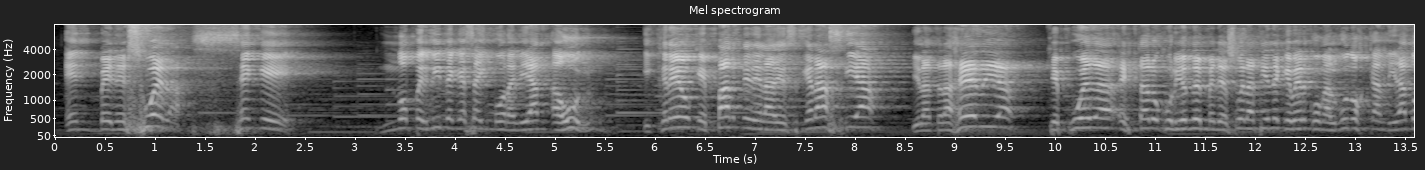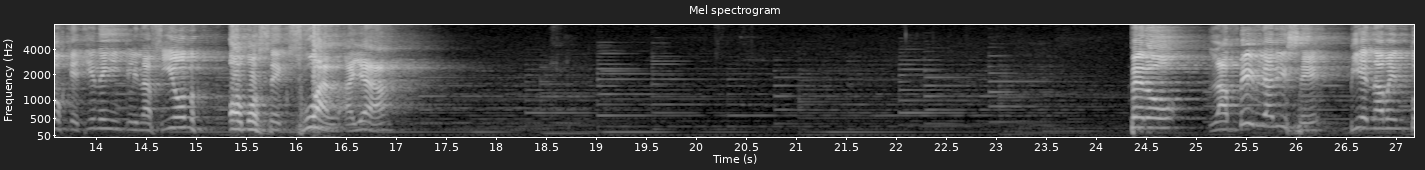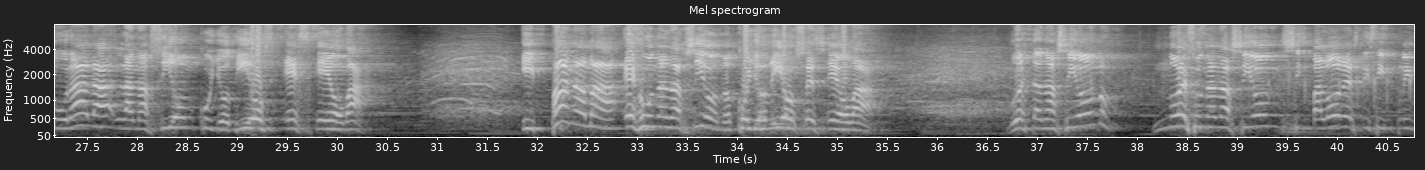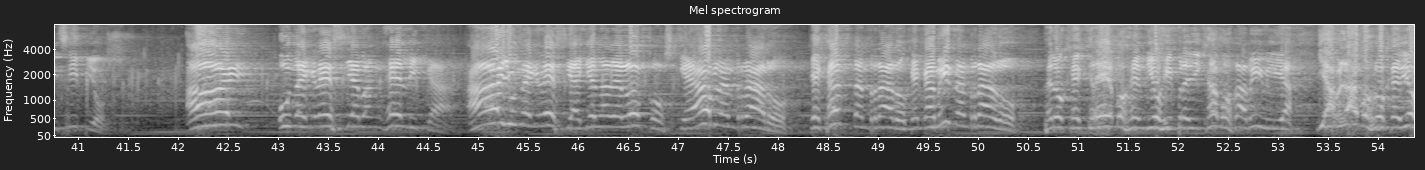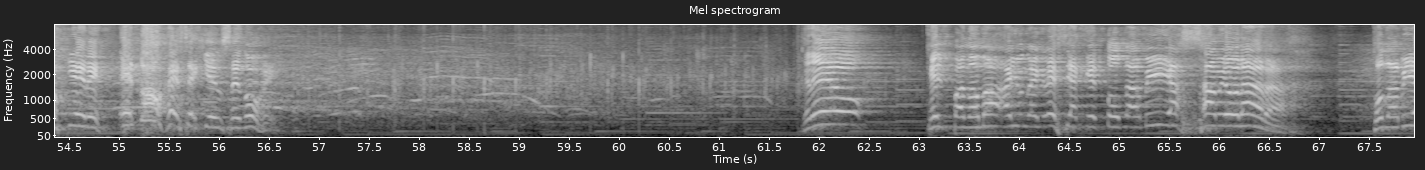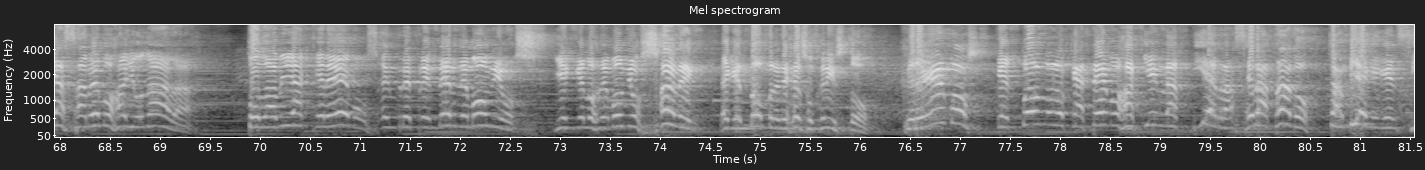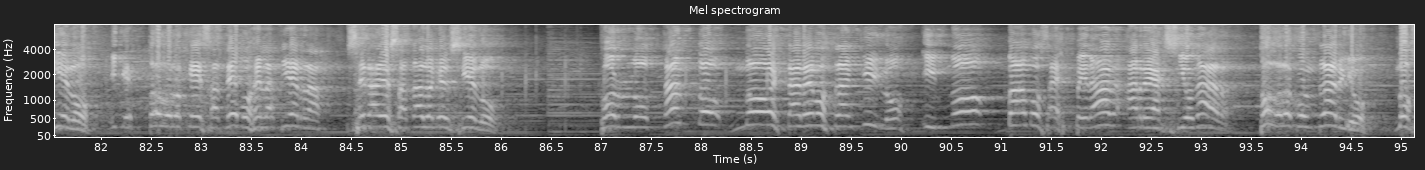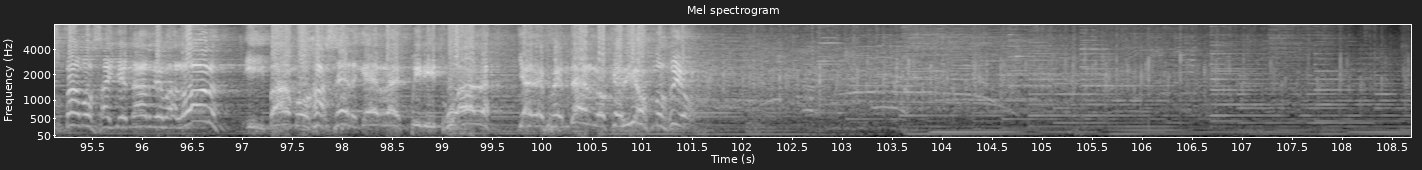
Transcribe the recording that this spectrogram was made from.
En Venezuela sé que no permiten esa inmoralidad aún. Y creo que parte de la desgracia y la tragedia que pueda estar ocurriendo en Venezuela tiene que ver con algunos candidatos que tienen inclinación homosexual allá Pero la Biblia dice bienaventurada la nación cuyo Dios es Jehová. Y Panamá es una nación cuyo Dios es Jehová. Nuestra nación no es una nación sin valores ni sin principios. Hay una iglesia evangélica, hay una iglesia llena de locos que hablan raro, que cantan raro, que caminan raro, pero que creemos en Dios y predicamos la Biblia y hablamos lo que Dios quiere. Enójese quien se enoje. Creo que en Panamá hay una iglesia que todavía sabe orar. Todavía sabemos ayunar. Todavía creemos en reprender demonios y en que los demonios salen en el nombre de Jesucristo. Creemos que todo lo que atemos aquí en la tierra será atado también en el cielo y que todo lo que desatemos en la tierra será desatado en el cielo. Por lo tanto, no estaremos tranquilos y no vamos a esperar a reaccionar. Todo lo contrario, nos vamos a llenar de valor y vamos a hacer guerra espiritual y a defender lo que Dios nos dio.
